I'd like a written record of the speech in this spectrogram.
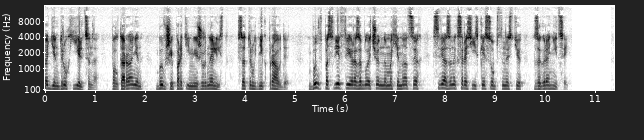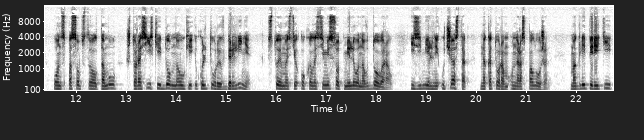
один друг Ельцина, Полторанин, бывший партийный журналист, сотрудник «Правды», был впоследствии разоблачен на махинациях, связанных с российской собственностью за границей. Он способствовал тому, что Российский дом науки и культуры в Берлине стоимостью около 700 миллионов долларов и земельный участок, на котором он расположен, могли перейти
